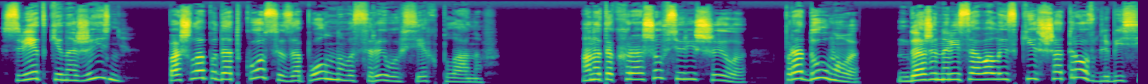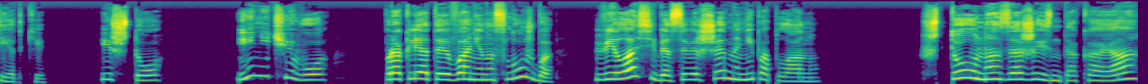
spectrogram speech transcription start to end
Светкина жизнь пошла под откос из-за полного срыва всех планов. Она так хорошо все решила, продумала, даже нарисовала эскиз шатров для беседки. И что? И ничего. Проклятая Ванина служба вела себя совершенно не по плану. Что у нас за жизнь такая, а?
